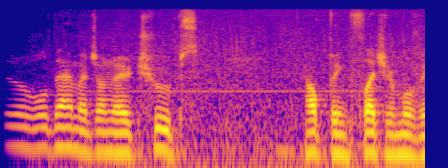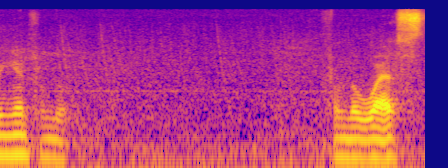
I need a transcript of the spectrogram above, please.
Considerable damage on their troops, helping Fletcher moving in from the from the west.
